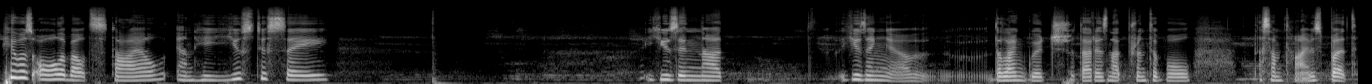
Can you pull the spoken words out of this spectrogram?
He was all about style, and he used to say, using uh, using uh, the language that is not printable sometimes, but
